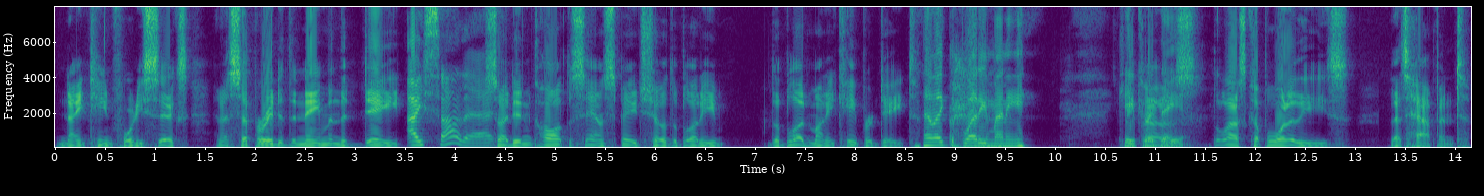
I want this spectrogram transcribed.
1946. And I separated the name and the date I saw that. so I didn't call it the Sam Spade Show, the bloody, the Blood Money Caper date. I like the bloody money caper because date. The last couple one of these, that's happened.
